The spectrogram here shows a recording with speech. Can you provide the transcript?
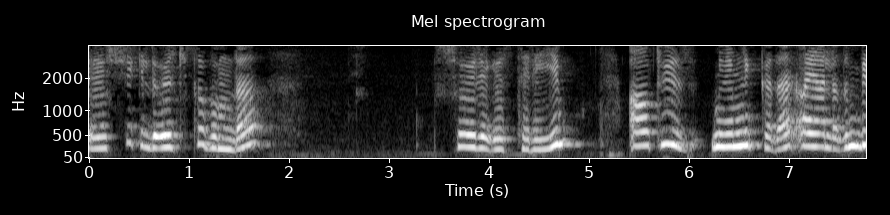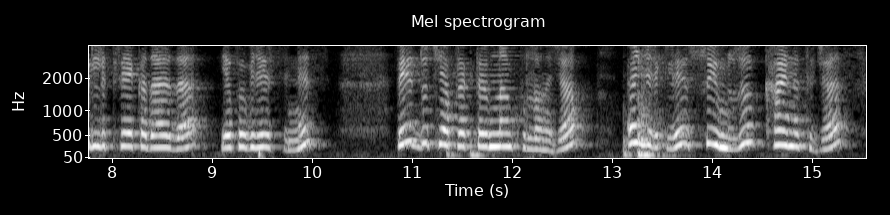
e, şu şekilde ölçü kabımda şöyle göstereyim. 600 milimlik kadar ayarladım. 1 litreye kadar da yapabilirsiniz. Ve dut yapraklarından kullanacağım. Öncelikle suyumuzu kaynatacağız.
